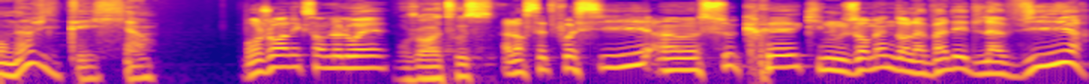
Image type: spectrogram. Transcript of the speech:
son invité. Bonjour Alexandre Lelouet. Bonjour à tous. Alors cette fois-ci, un secret qui nous emmène dans la vallée de la Vire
